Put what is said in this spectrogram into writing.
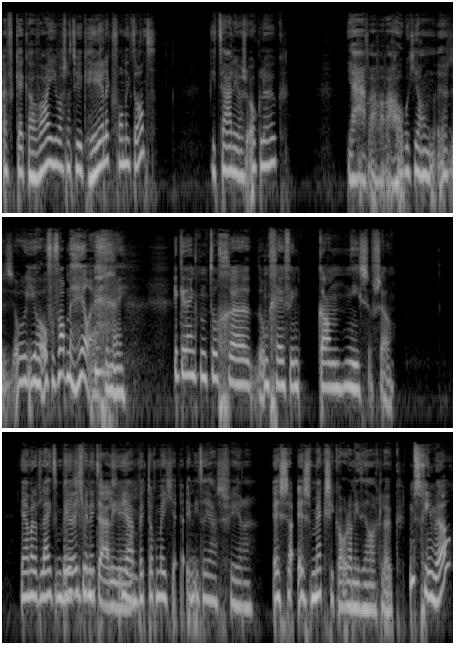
even kijken. Hawaii was natuurlijk heerlijk, vond ik dat. Italië was ook leuk. Ja, waar, waar, waar hoop ik Jan? Eh, oh, Je overvalt me heel erg ermee. Ik denk dan toch eh, de omgeving kan Nice of zo. Ja, maar dat lijkt een beetje, beetje op vind ik, Italië, Ja, ja. toch een beetje in Italiaanse sferen. Is, is Mexico dan niet heel erg leuk? Misschien wel.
